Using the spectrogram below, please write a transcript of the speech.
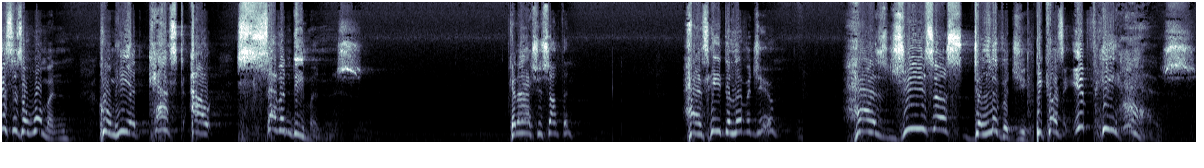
This is a woman whom he had cast out seven demons. Can I ask you something? Has he delivered you? Has Jesus delivered you? Because if he has,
